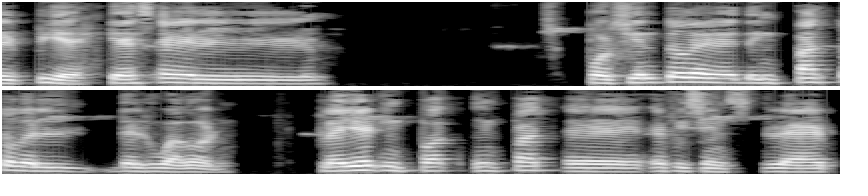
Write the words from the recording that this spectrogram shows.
el pie, que es el por ciento de, impacto del, del jugador. Player Impact, impact eh, Efficiency, la,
